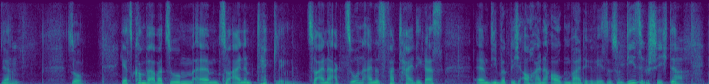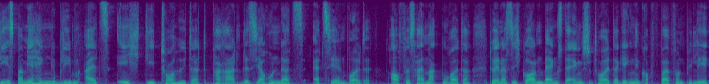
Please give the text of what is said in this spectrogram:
Ja. Mhm. So, jetzt kommen wir aber zum, ähm, zu einem Tackling, zu einer Aktion eines Verteidigers, ähm, die wirklich auch eine Augenweide gewesen ist. Und diese Geschichte, die ist bei mir hängen geblieben, als ich die Torhüterparade des Jahrhunderts erzählen wollte. Auch fürs Hall Mackenreuter. Du erinnerst dich, Gordon Banks, der englische Torhüter gegen den Kopfball von Pelé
